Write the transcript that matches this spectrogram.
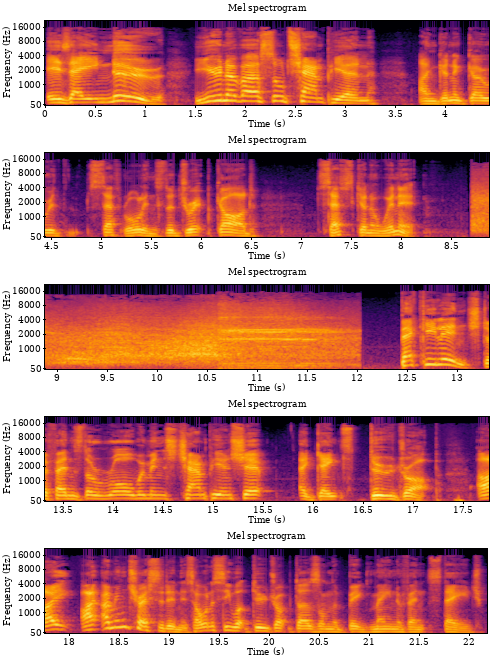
is a new Universal Champion. I'm going to go with Seth Rollins, the drip god. Seth's going to win it. Becky Lynch defends the Raw Women's Championship against Doudrop. I, I I'm interested in this. I want to see what Doudrop does on the big main event stage,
